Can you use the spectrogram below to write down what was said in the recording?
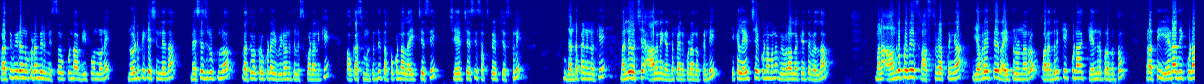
ప్రతి వీడియోను కూడా మీరు మిస్ అవ్వకుండా మీ ఫోన్లోనే నోటిఫికేషన్ లేదా మెసేజ్ రూపంలో ప్రతి ఒక్కరు కూడా ఈ వీడియోని తెలుసుకోవడానికి అవకాశం ఉంటుంది. తప్పకుండా లైక్ చేసి షేర్ చేసి సబ్స్క్రైబ్ చేసుకుని గంట పైన నొక్కి మళ్ళీ వచ్చే ఆలనే గంట పైన కూడా నొక్కండి. ఇక లేట్ చేయకుండా మనం వివరాల్లోకి అయితే వెళ్దాం. మన ఆంధ్రప్రదేశ్ రాష్ట్ర వ్యాప్తంగా ఎవరైతే రైతులు ఉన్నారో వారందరికీ కూడా కేంద్ర ప్రభుత్వం ప్రతి ఏడాది కూడా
